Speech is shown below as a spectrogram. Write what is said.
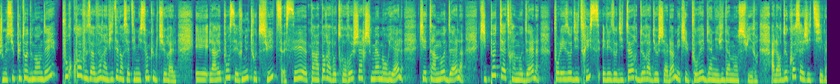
je me suis plutôt demandé pourquoi vous avoir invité dans cette émission culturelle. Et la réponse est venue tout de suite, c'est par rapport à votre recherche mémorielle, qui est un modèle, qui peut être un modèle pour les auditrices et les auditeurs de Radio Shalom et qu'il pourrait bien évidemment suivre. Alors, de quoi s'agit-il?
